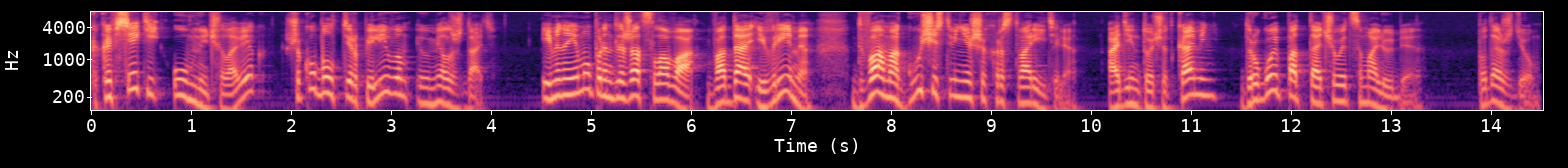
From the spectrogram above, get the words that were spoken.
Как и всякий умный человек, Шико был терпеливым и умел ждать. Именно ему принадлежат слова «вода» и «время» – два могущественнейших растворителя. Один точит камень, другой подтачивает самолюбие. Подождем.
